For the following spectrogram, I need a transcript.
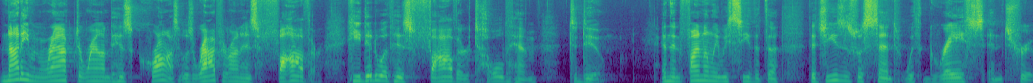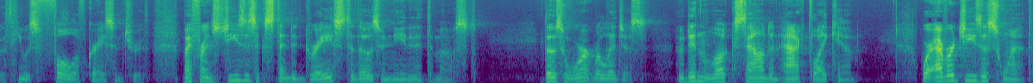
not even wrapped around his cross, it was wrapped around his father. He did what his father told him to do. And then finally, we see that, the, that Jesus was sent with grace and truth. He was full of grace and truth. My friends, Jesus extended grace to those who needed it the most, those who weren't religious, who didn't look, sound, and act like him Wherever Jesus went,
